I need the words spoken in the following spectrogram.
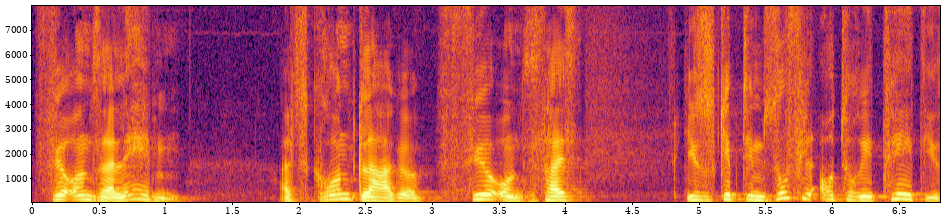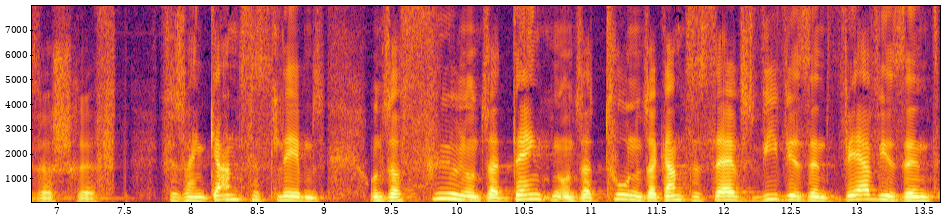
für unser Leben, als Grundlage für uns. Das heißt, Jesus gibt ihm so viel Autorität, dieser Schrift, für sein ganzes Leben. Unser Fühlen, unser Denken, unser Tun, unser ganzes Selbst, wie wir sind, wer wir sind,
